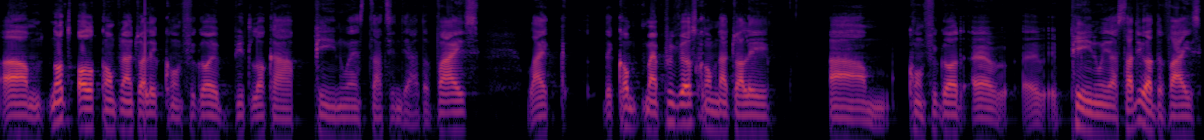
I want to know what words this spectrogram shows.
um, not all companies actually configure a BitLocker pin when starting their device. Like the my previous company actually um, configured a, a, pin when you're starting your device.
